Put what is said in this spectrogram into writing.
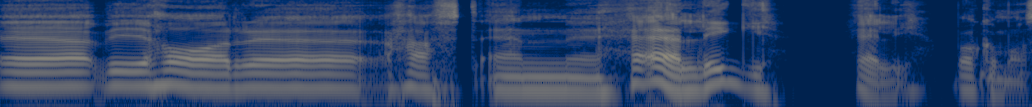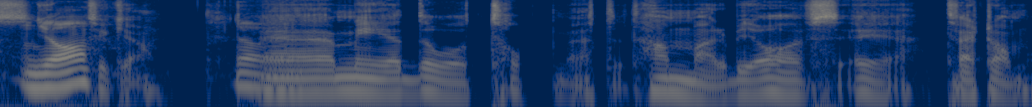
Eh, vi har eh, haft en härlig helg bakom oss, ja. tycker jag. Ja, ja. Eh, med då toppmötet Hammarby AFC, tvärtom.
